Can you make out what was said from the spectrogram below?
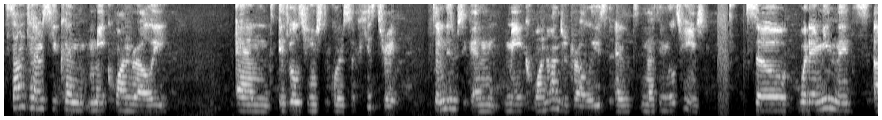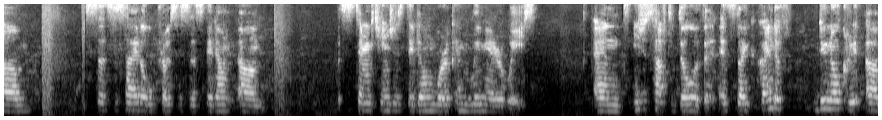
Sometimes you can make one rally and it will change the course of history. Sometimes you can make 100 rallies and nothing will change. So what I mean is um, societal processes, they don't, um, systemic changes, they don't work in linear ways. And you just have to deal with it. It's like kind of, do you know Chris, uh,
